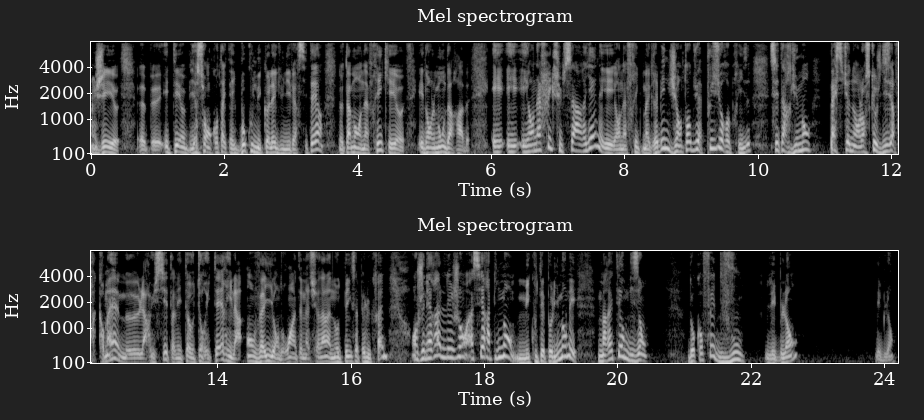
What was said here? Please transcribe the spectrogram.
j'ai euh, euh, été euh, bien sûr en contact avec beaucoup de mes collègues universitaires, notamment en Afrique et, dans le monde arabe. Et, en Afrique subsaharienne et en Afrique maghrébine, j'ai entendu à plusieurs reprises cet argument passionnant. Lorsque je disais, enfin quand même, la Russie est un État autoritaire, il a envahi en droit international un autre pays qui s'appelle l'Ukraine. En général, les gens assez rapidement m'écoutaient poliment, mais m'arrêtaient en me disant, donc en fait, vous, les Blancs, les Blancs,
